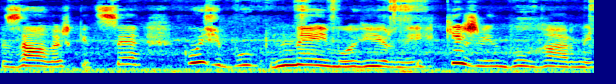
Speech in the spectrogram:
залишки. Це кущ був неймовірний. Який ж він був гарний.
